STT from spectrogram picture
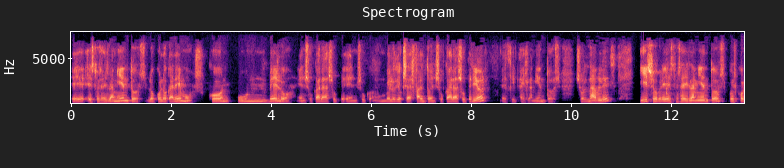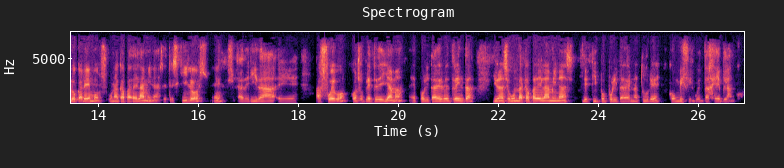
Eh, estos aislamientos lo colocaremos con un velo en su cara, en su, un velo de asfalto en su cara superior, es decir, aislamientos soldables. Y sobre estos aislamientos, pues colocaremos una capa de láminas de 3 kilos, ¿eh? adherida a fuego con soplete de llama, ¿eh? Politaver 30, y una segunda capa de láminas de tipo Politaver Nature con 50G blanco.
